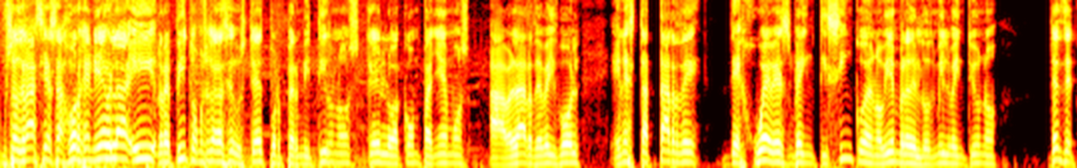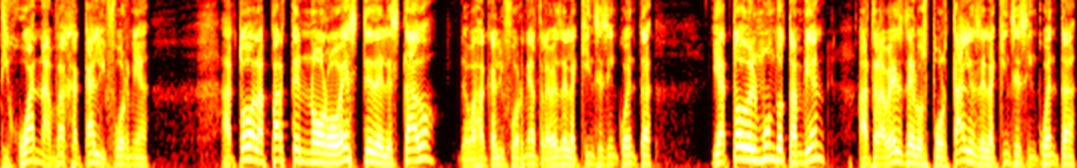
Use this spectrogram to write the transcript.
Muchas gracias a Jorge Niebla y repito, muchas gracias a usted por permitirnos que lo acompañemos a hablar de béisbol en esta tarde de jueves 25 de noviembre del 2021 desde Tijuana, Baja California, a toda la parte noroeste del estado de Baja California a través de la 1550 y a todo el mundo también a través de los portales de la 1550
